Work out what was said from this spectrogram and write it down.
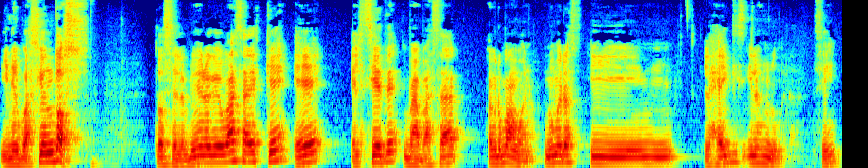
inecuación 2. Entonces, lo primero que pasa es que eh, el 7 va a pasar, agrupamos, bueno, números y las x y los números, ¿sí?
